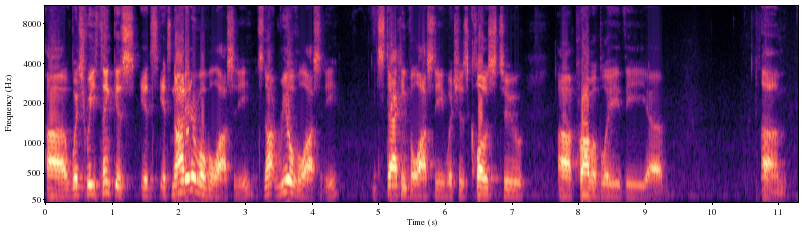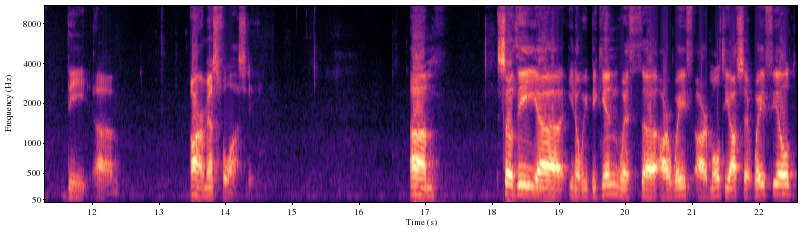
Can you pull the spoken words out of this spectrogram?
uh, which we think is it's it's not interval velocity, it's not real velocity, it's stacking velocity, which is close to uh, probably the uh, um, the um, RMS velocity. Um, so the uh, you know we begin with uh, our wave our multi-offset wave field,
